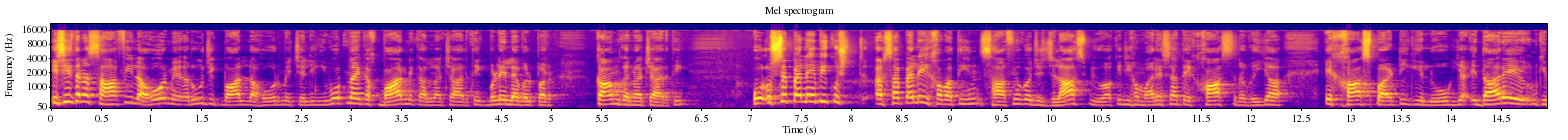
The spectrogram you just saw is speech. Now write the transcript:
इसी तरह सहाफ़ी लाहौर में, अरूज इकबाल लाहौर में चलेंगी वो अपना एक अखबार निकालना चाह रही थी, एक बड़े लेवल पर काम करना चाह रही थी। और उससे पहले भी कुछ अरसा पहले ही ख़वान सहाफ़ियों का जो इजलास भी हुआ कि जी हमारे साथ एक ख़ास रवैया, एक ख़ास पार्टी के लोग या इदारे उनके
